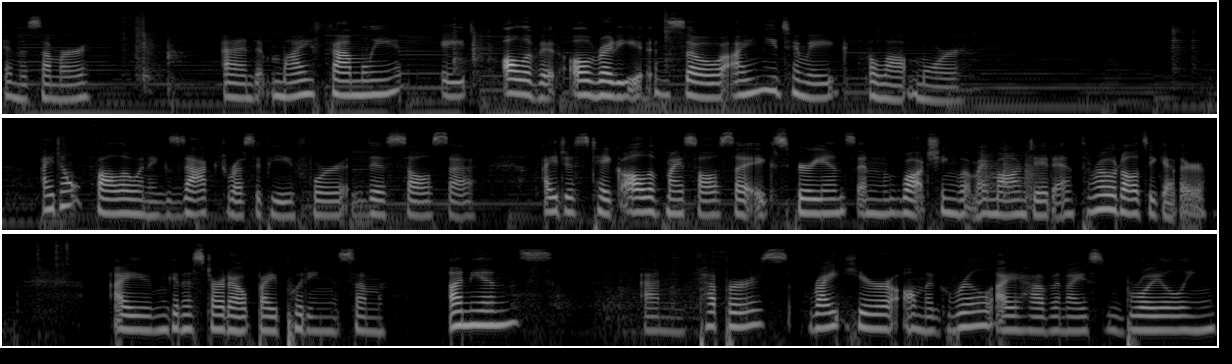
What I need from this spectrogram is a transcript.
in the summer and my family ate all of it already. So I need to make a lot more. I don't follow an exact recipe for this salsa. I just take all of my salsa experience and watching what my mom did and throw it all together. I'm going to start out by putting some onions, and peppers. Right here on the grill, I have a nice broiling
